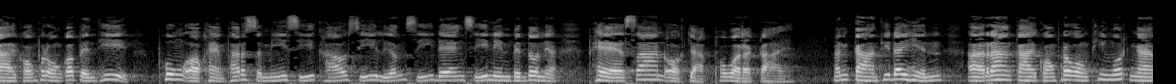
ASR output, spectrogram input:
กายของพระองค์ก็เป็นที่พุ่งออกแห่งพระรัศมีสีขาวสีเหลืองสีแดงสีนินเป็นต้นเนี่ยแผ่ซ่านออกจากพระวรากาย มันการที่ได้เห็นร่างกายของพระองค์ที่งดงาม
